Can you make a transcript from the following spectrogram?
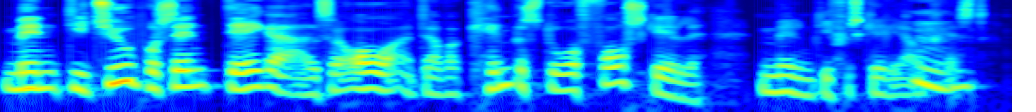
Men de 20 procent dækker altså over, at der var kæmpe store forskelle mellem de forskellige mm. afkast. Mm.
